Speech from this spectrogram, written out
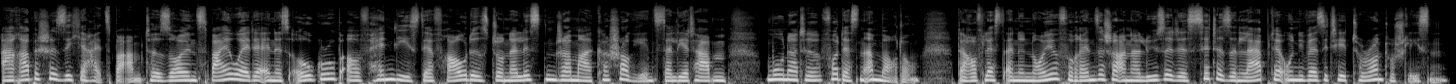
Arabische Sicherheitsbeamte sollen Spyware der NSO Group auf Handys der Frau des Journalisten Jamal Khashoggi installiert haben, Monate vor dessen Ermordung. Darauf lässt eine neue forensische Analyse des Citizen Lab der Universität Toronto schließen.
